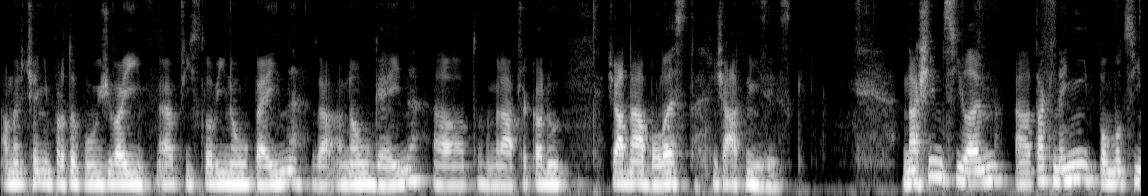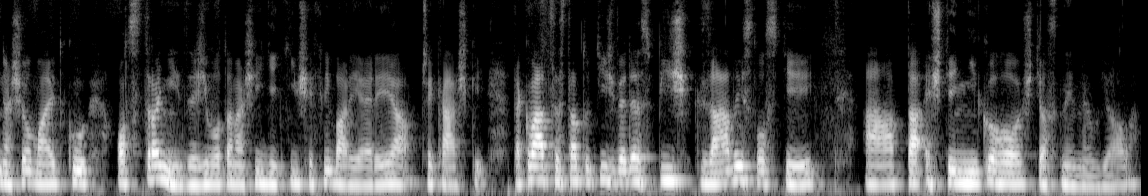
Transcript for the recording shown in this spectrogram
Američani, proto používají e, přísloví no pain za no gain, to znamená překladu žádná bolest, žádný zisk. Naším cílem tak není pomocí našeho majetku odstranit ze života našich dětí všechny bariéry a překážky. Taková cesta totiž vede spíš k závislosti a ta ještě nikoho šťastným neudělala.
